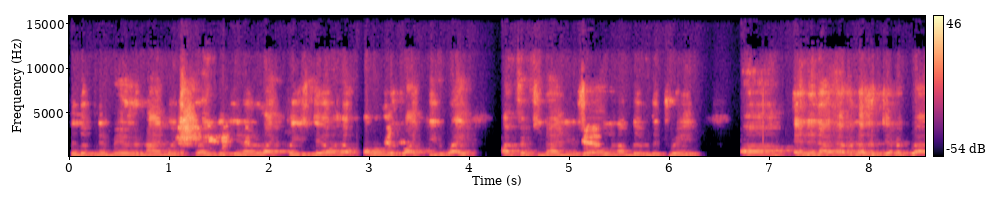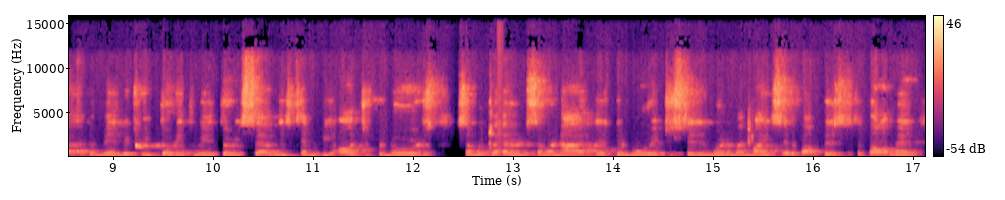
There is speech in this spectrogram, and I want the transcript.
They look in the mirror, they're nine months pregnant. You know, they're like, please, Dale, help. I want to live like you, right? I'm 59 years yeah. old and I'm living the dream. Um, and then I have another demographic of men between 33 and 37. These tend to be entrepreneurs. Some are veterans, some are not. They're more interested in learning my mindset about business development.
